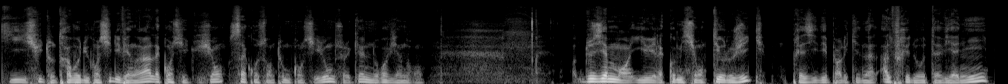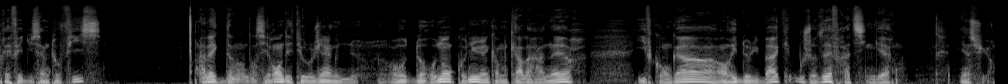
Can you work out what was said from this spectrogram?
qui, suite aux travaux du Concile, deviendra la Constitution Sacrosanctum Concilium, sur laquelle nous reviendrons. Deuxièmement, il y a eu la commission théologique, présidée par le cardinal Alfredo Ottaviani, préfet du Saint-Office, avec dans, ses rangs des théologiens de renom connus hein, comme Karl Rahner, Yves Conga, Henri de Lubac ou Joseph Ratzinger, bien sûr.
